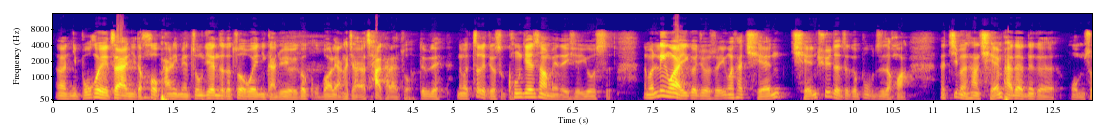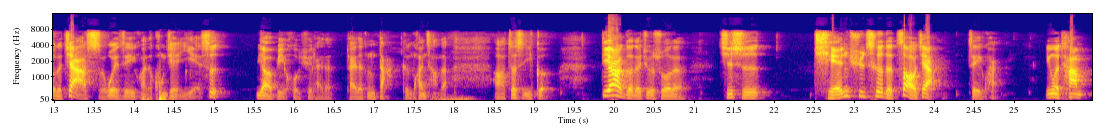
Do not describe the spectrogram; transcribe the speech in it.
呃，你不会在你的后排里面中间这个座位，你感觉有一个鼓包，两个脚要岔开来坐，对不对？那么这个就是空间上面的一些优势。那么另外一个就是说，因为它前前驱的这个布置的话，那基本上前排的那个我们说的驾驶位这一块的空间也是要比后驱来的来的更大、更宽敞的啊，这是一个。第二个呢，就是说呢，其实前驱车的造价这一块，因为它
